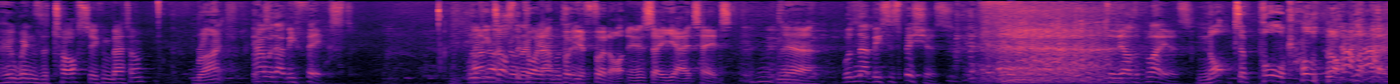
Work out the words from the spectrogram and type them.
Who wins the toss you can bet on? Right. How would that be fixed? Well, if I'm you toss sure the coin out and put to. your foot on it and say, yeah, it's heads. Mm-hmm. Yeah. Wouldn't that be suspicious to the other players? Not to Paul Condon, no.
